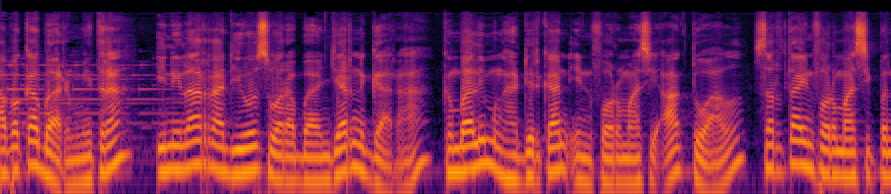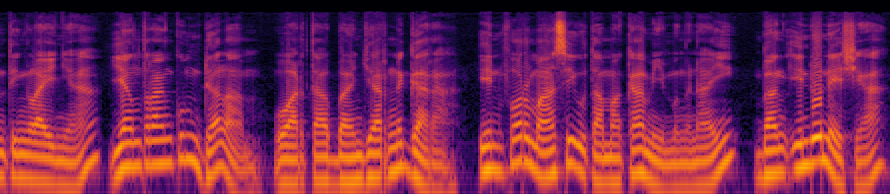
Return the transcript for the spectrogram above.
Apa kabar mitra? Inilah Radio Suara Banjarnegara kembali menghadirkan informasi aktual serta informasi penting lainnya yang terangkum dalam Warta Banjarnegara. Informasi utama kami mengenai Bank Indonesia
